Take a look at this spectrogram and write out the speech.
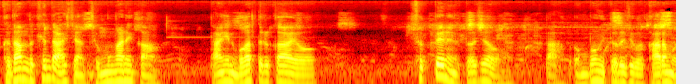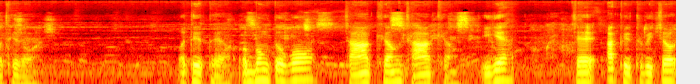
그 다음도 캔들 아시잖아. 전문가니까. 당연히 뭐가 뜰까요? 석배는 떠죠. 딱, 음봉이 떨어지고 가르면 어떻게 돼? 어떻게 떠요? 음봉 뜨고, 장악형, 장악형. 이게 제 앞에 유튜브 있죠?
